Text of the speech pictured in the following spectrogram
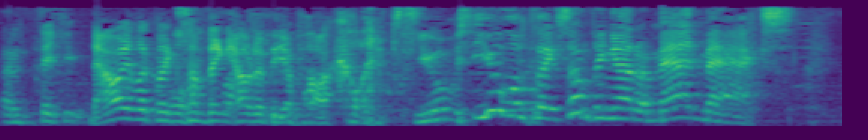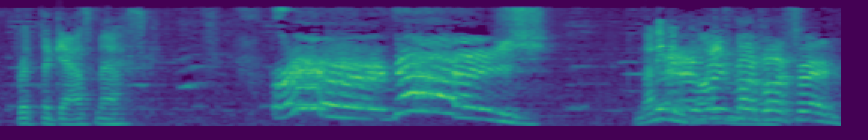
I'm thinking Now I look like Well, something out of the apocalypse. you you look like something out of Mad Max. With the gas mask. I'm not even going there. boyfriend?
